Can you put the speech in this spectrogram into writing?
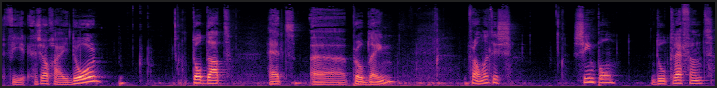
4. En zo ga je door totdat het uh, probleem veranderd is. Simpel, doeltreffend,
